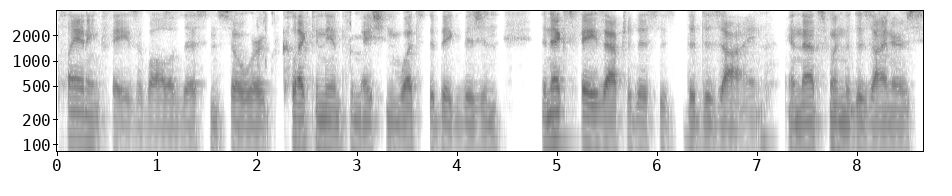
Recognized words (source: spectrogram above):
planning phase of all of this. And so we're collecting the information. What's the big vision? The next phase after this is the design. And that's when the designers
